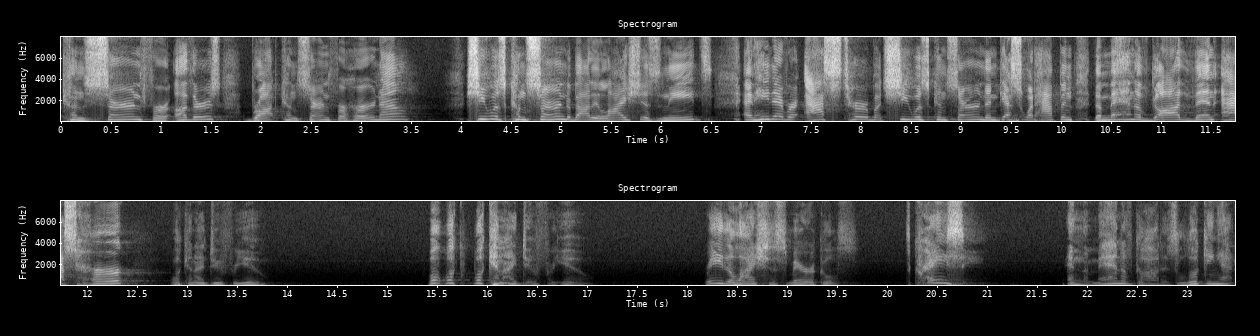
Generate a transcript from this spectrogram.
concern for others brought concern for her now? She was concerned about Elisha's needs, and he never asked her, but she was concerned. And guess what happened? The man of God then asked her, What can I do for you? What, what, what can I do for you? Read Elisha's miracles. It's crazy. And the man of God is looking at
